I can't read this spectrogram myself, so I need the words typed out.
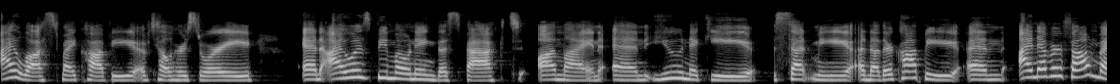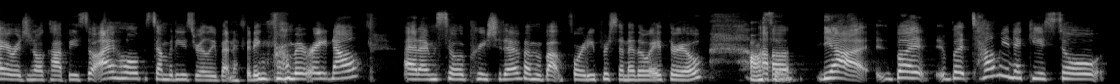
I lost my copy of Tell Her Story and I was bemoaning this fact online and you Nikki sent me another copy and I never found my original copy. So I hope somebody's really benefiting from it right now. And I'm so appreciative. I'm about 40% of the way through. Awesome. Uh, yeah, but but tell me, Nikki. So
